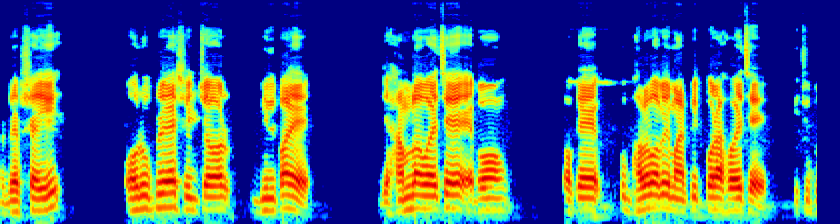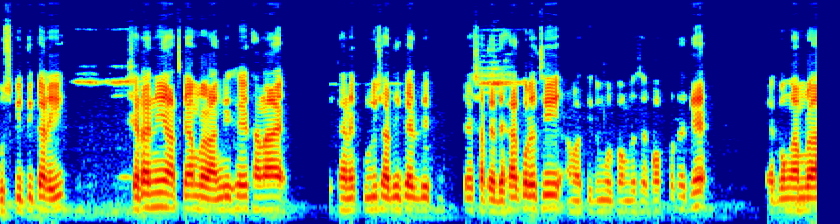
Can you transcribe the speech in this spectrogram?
ব্যবসায়ী, ওর উপরে শিলচর বিলপাড়ে যে হামলা হয়েছে এবং ওকে খুব ভালোভাবে মারপিট করা হয়েছে কিছু দুষ্কৃতিকারী, সেটা নিয়ে আজকে আমরা রাঙ্গিখাড়ি থানায় এখানে পুলিশ আধিকারিকদের সাথে দেখা করেছি, আমরা তৃণমূল কংগ্রেসের পক্ষ থেকে। এবং আমরা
